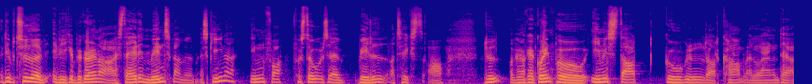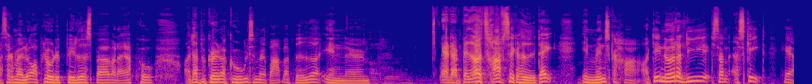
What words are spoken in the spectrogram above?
Og det betyder, at vi kan begynde at erstatte mennesker med maskiner inden for forståelse af billede og tekst og lyd. Og man kan gå ind på image.google.com eller andet der, og så kan man uploade et billede og spørge, hvad der er på. Og der begynder Google simpelthen bare at være bedre end, øh, ja, der er bedre træfsikkerhed i dag, end mennesker har. Og det er noget, der lige sådan er sket her.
